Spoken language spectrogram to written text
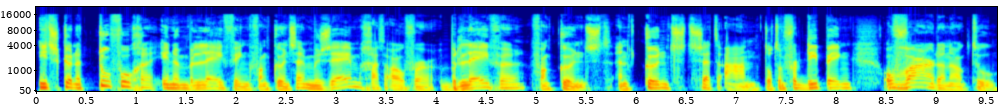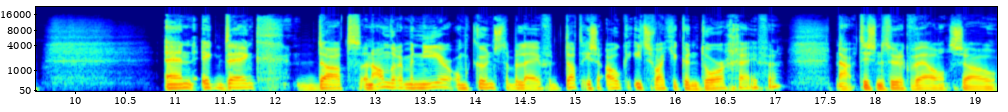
iets kunnen toevoegen in hun beleving van kunst. Een museum gaat over beleven van kunst. En kunst zet aan tot een verdieping of waar dan ook toe. En ik denk dat een andere manier om kunst te beleven, dat is ook iets wat je kunt doorgeven. Nou, het is natuurlijk wel zo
